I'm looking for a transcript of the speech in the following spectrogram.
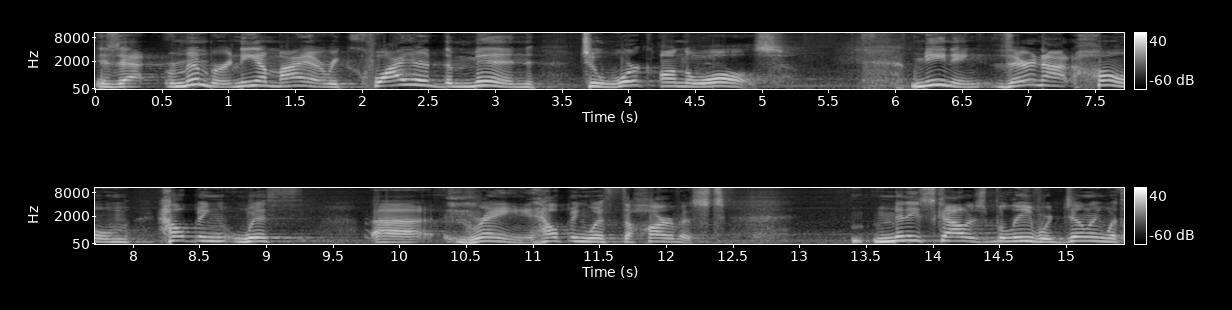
Is that, remember, Nehemiah required the men to work on the walls, meaning they're not home helping with uh, grain, helping with the harvest many scholars believe we're dealing with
